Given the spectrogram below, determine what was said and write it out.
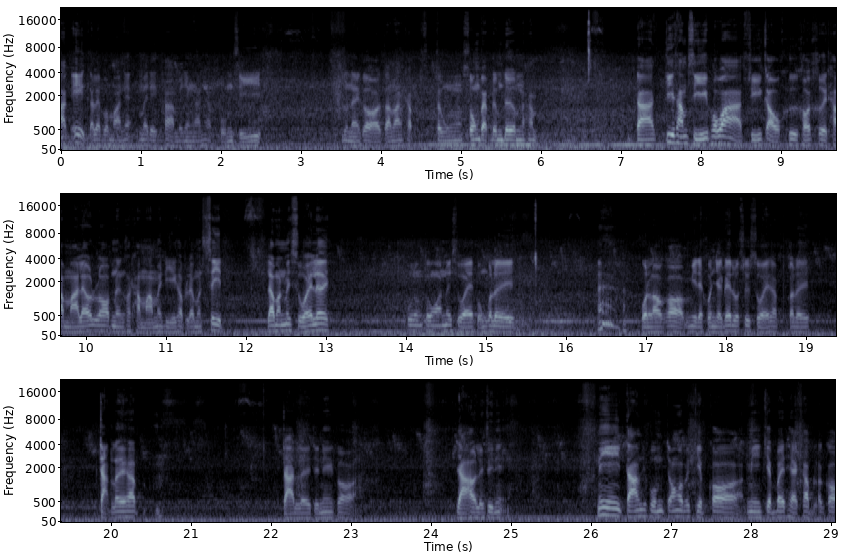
มาร์กเอกอะไรประมาณเนี้ยไม่ได้ข้ามเป็นอย่างนั้นครับ ผมสีรุ่นไหนก็ตามนั้นครับตรงทรงแบบเดิมๆนะครับต่ที่ทำสีเพราะว่าสีเก่าคือเขาเคยทำมาแล้วรอบนึงเขาทำมาไม่ดีครับ แล้วมันซีดแล้วมันไม่สวยเลย พูดตรงๆมันไม่สวย ผมก็เลยคนเราก็มีแต่คนอยากได้รถสวยๆครับ ก็เลยจัดเลยครับ จัดเลยทีนี้ก็ ยาวเลยทีนี้ นี่ตามที่ผมจองเอาไปเก็บก็มีเก็บใบแท็กครับ แล้วก็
